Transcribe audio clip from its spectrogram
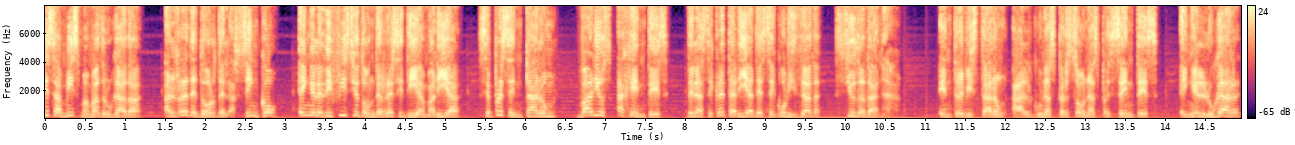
esa misma madrugada, alrededor de las 5, en el edificio donde residía María, se presentaron varios agentes de la Secretaría de Seguridad Ciudadana. Entrevistaron a algunas personas presentes en el lugar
